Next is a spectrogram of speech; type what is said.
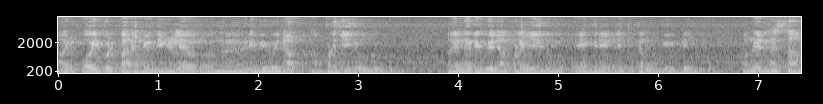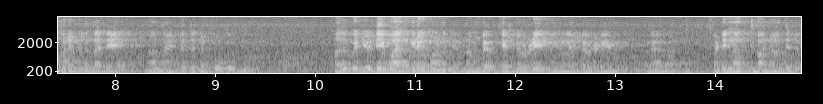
അവർ പോയപ്പോൾ പറഞ്ഞു നിങ്ങൾ ഒന്ന് റിവ്യൂവിന് അപ്ലൈ ചെയ്തോളൂ. അങ്ങനെ റിവ്യൂവിന് അപ്ലൈ ചെയ്തു എ ഗ്രേഡിലേക്ക് നമുക്ക് കിട്ടി. നമ്മുടെ എല്ലാ സ്ഥാപനങ്ങളും തന്നെ നന്നായിട്ട് തന്നെ പോകുന്നു അത് വലിയ ദൈവാനുഗ്രഹമാണ്. നമ്മുടെയൊക്കെ എല്ലാവരുടെയും നിങ്ങളെല്ലാവരുടെയും കഠിനാധ്വാനം അതിന്റെ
